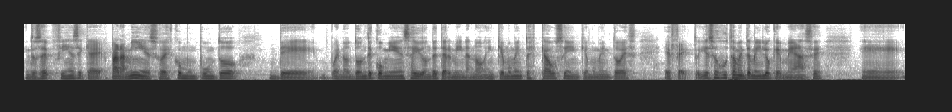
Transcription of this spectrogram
Entonces, fíjense que para mí eso es como un punto de, bueno, dónde comienza y dónde termina, ¿no? En qué momento es causa y en qué momento es efecto. Y eso es justamente a mí lo que me hace eh,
